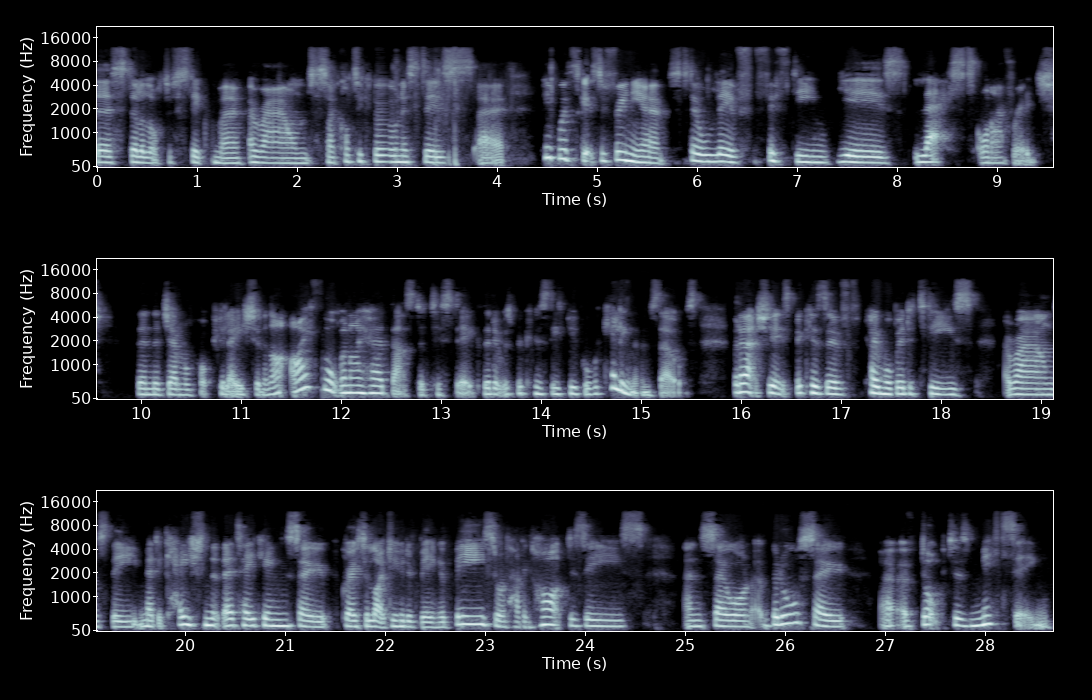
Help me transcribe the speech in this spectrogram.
there's still a lot of stigma around psychotic illnesses. Uh, people with schizophrenia still live 15 years less on average than the general population. And I, I, thought when I heard that statistic that it was because these people were killing themselves. But actually, it's because of comorbidities around the medication that they're taking. So, greater likelihood of being obese or of having heart disease and so on. But also, uh, of doctors missing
